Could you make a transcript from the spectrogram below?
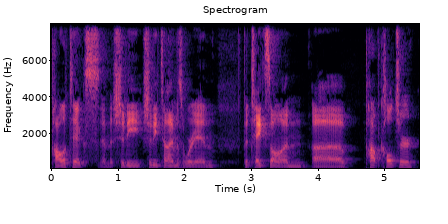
politics and the shitty shitty times we're in, the takes on uh, pop culture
